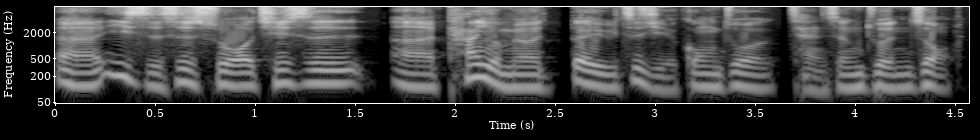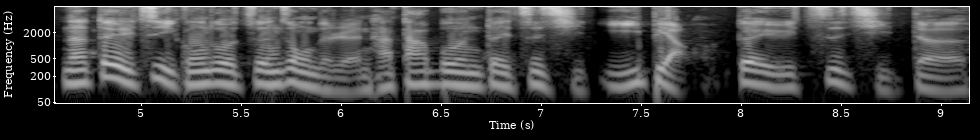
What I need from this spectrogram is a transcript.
呃，意思是说，其实呃，他有没有对于自己的工作产生尊重？那对于自己工作尊重的人，他大部分对自己仪表。对于自己的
